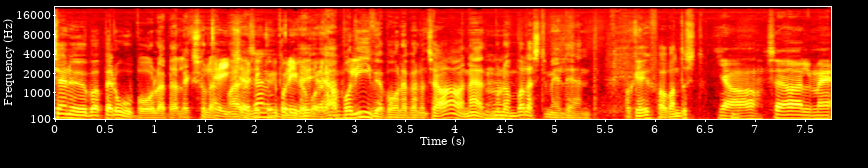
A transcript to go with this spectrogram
see on ju juba Peruu poole peal, eks ole? ei, see on ikkagi Boliivia poole peal. Boliivia poole peal on see, aa, näed mm, -hmm. mul on valesti meelde jäänud. okei okay,, vabandust. jaa, seal me,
